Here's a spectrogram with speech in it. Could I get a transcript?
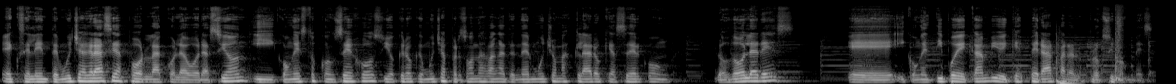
Excelente, muchas gracias por la colaboración y con estos consejos yo creo que muchas personas van a tener mucho más claro qué hacer con los dólares eh, y con el tipo de cambio y qué esperar para los próximos meses.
